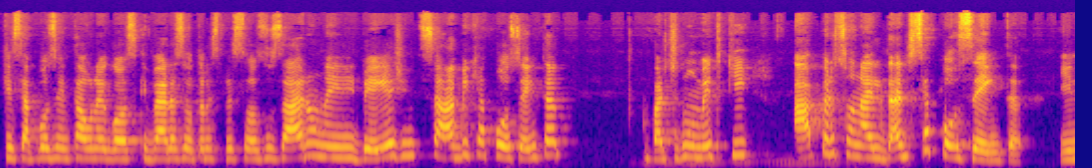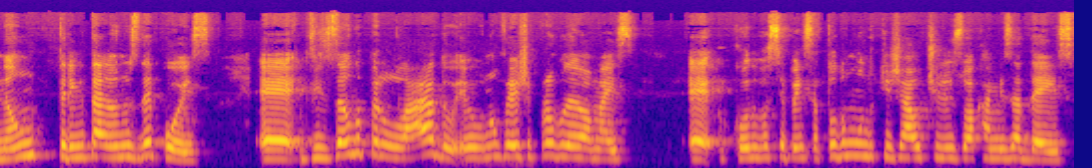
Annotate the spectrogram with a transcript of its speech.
que se aposentar um negócio que várias outras pessoas usaram na NBA, a gente sabe que aposenta a partir do momento que a personalidade se aposenta e não 30 anos depois. É, visando pelo lado, eu não vejo problema, mas é, quando você pensa todo mundo que já utilizou a camisa 10.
